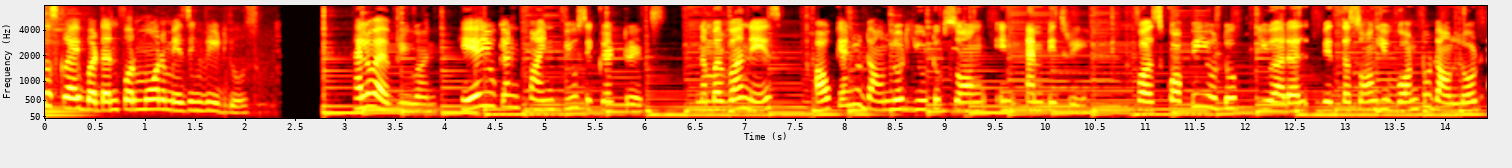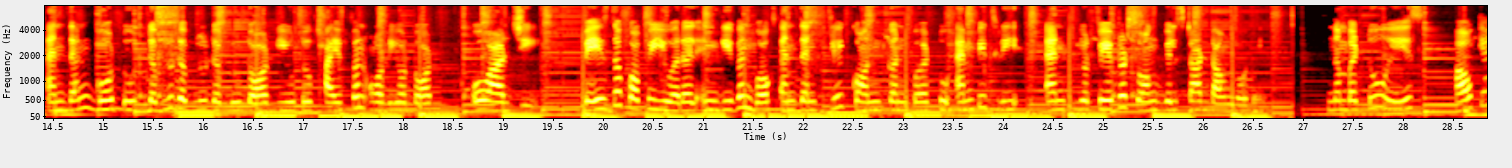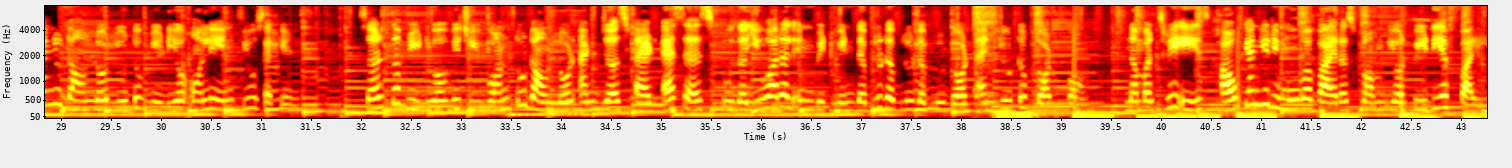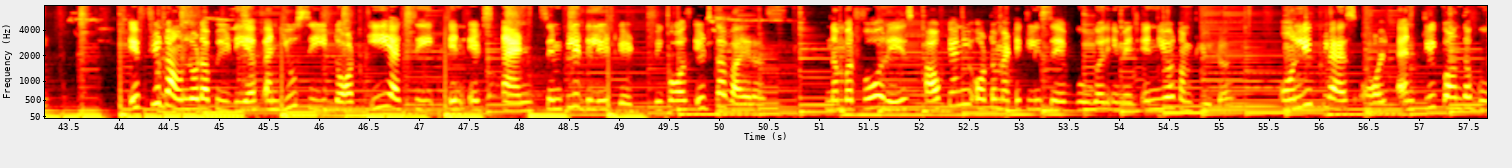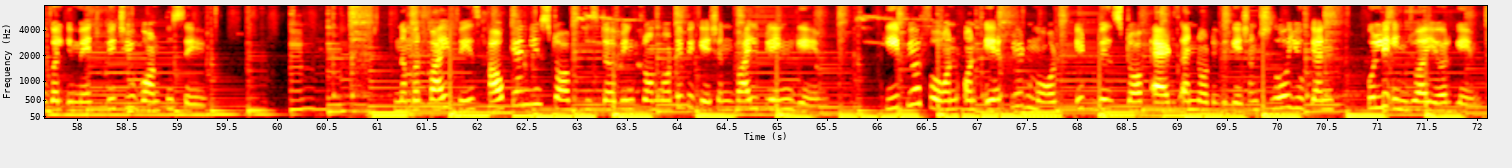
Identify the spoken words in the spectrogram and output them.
subscribe button for more amazing videos. Hello everyone, here you can find few secret tricks. Number 1 is how can you download YouTube song in MP3? First copy YouTube URL with the song you want to download and then go to www.youtube-audio.org. Paste the copy URL in given box and then click on convert to MP3 and your favorite song will start downloading. Number 2 is how can you download YouTube video only in few seconds? Search the video which you want to download and just add SS to the URL in between www.youtube.com. Number 3 is how can you remove a virus from your PDF file? If you download a PDF and you see .exe in its end, simply delete it because it's a virus. Number 4 is how can you automatically save Google image in your computer? Only press Alt and click on the Google image which you want to save. Number 5 is how can you stop disturbing from notification while playing game? Keep your phone on airplane mode, it will stop ads and notifications so you can fully enjoy your game.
